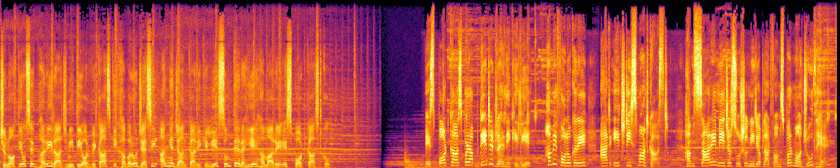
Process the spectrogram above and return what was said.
चुनौतियों से भरी राजनीति और विकास की खबरों जैसी अन्य जानकारी के लिए सुनते रहिए हमारे इस पॉडकास्ट को। इस पॉडकास्ट पर अपडेटेड रहने के लिए हमें फॉलो करें एट एच डी हम सारे मेजर सोशल मीडिया प्लेटफॉर्म पर मौजूद हैं।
